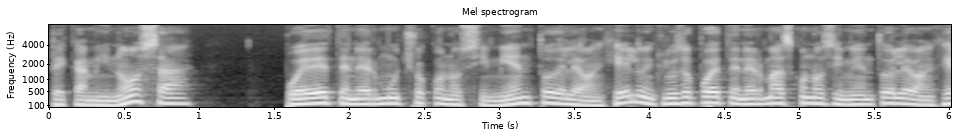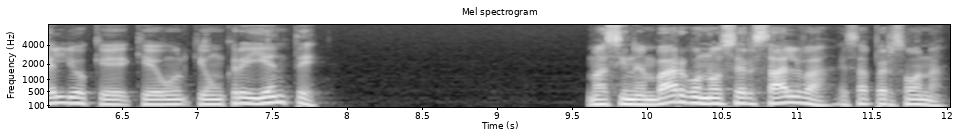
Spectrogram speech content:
pecaminosa puede tener mucho conocimiento del Evangelio, incluso puede tener más conocimiento del Evangelio que, un, creyente. Mas, sin embargo, no ser salva esa persona.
